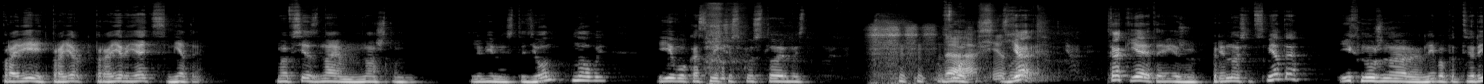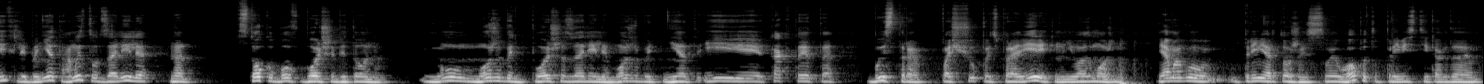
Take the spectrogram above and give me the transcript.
проверить, провер, проверять сметы. Мы все знаем наш там любимый стадион новый и его космическую стоимость. Да, все знают. Как я это вижу, приносят сметы, их нужно либо подтвердить, либо нет, а мы тут залили на 100 кубов больше бетона. Ну, может быть, больше залили, может быть, нет. И как-то это быстро пощупать, проверить, ну, невозможно. Я могу пример тоже из своего опыта привести, когда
